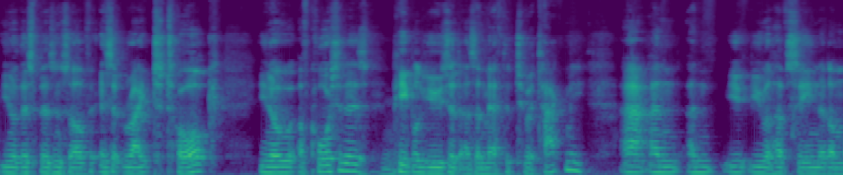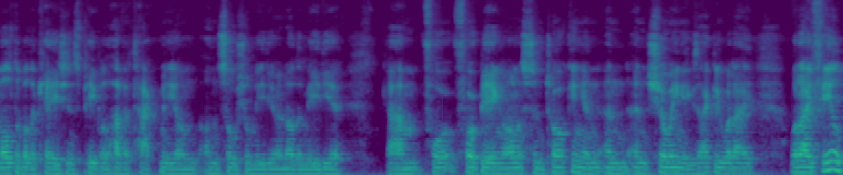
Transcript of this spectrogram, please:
you know this business of is it right to talk? You know, of course it is. People use it as a method to attack me, uh, and and you, you will have seen that on multiple occasions people have attacked me on, on social media and other media um, for for being honest and talking and, and, and showing exactly what I what I feel.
